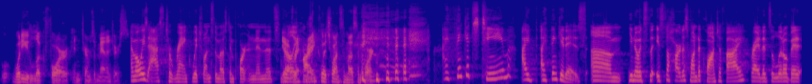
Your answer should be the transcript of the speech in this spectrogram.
What do you look for in terms of managers? I'm always asked to rank which one's the most important, and that's yeah, really rank, hard. Rank which one's the most important. I think it's team. I I think it is. Um, you know, it's the it's the hardest one to quantify, right? It's a little bit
